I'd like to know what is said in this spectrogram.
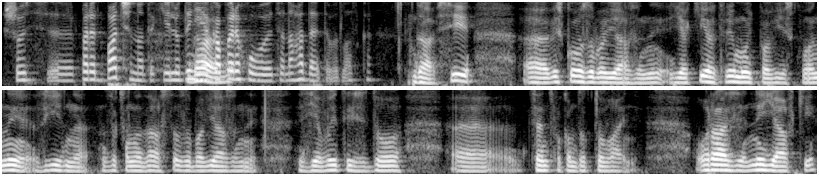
щось е, передбачено такій людині, Да, яка да. переховується. Нагадайте, будь ласка. Да, всі військовозобов'язані, які отримують повістку, вони згідно законодавства зобов'язані з'явитись до е, центру комплектування. У разі неявки е,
